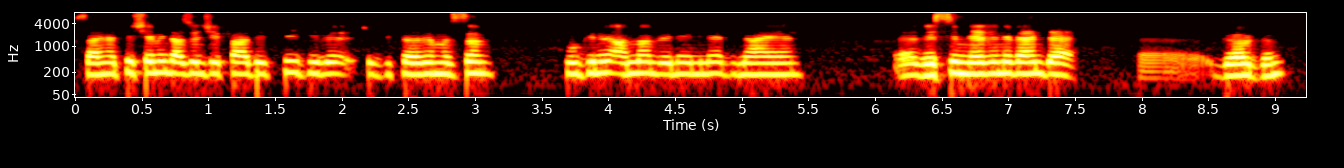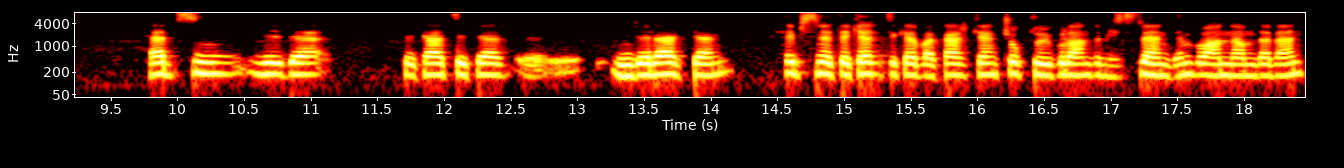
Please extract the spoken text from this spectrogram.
Sayın Ateşem'in de az önce ifade ettiği gibi çocuklarımızın bugünün anlam ve önemine binaen e, resimlerini ben de e, gördüm. Hepsini de teker teker e, incelerken, hepsine teker teker bakarken çok duygulandım, hislendim. Bu anlamda ben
